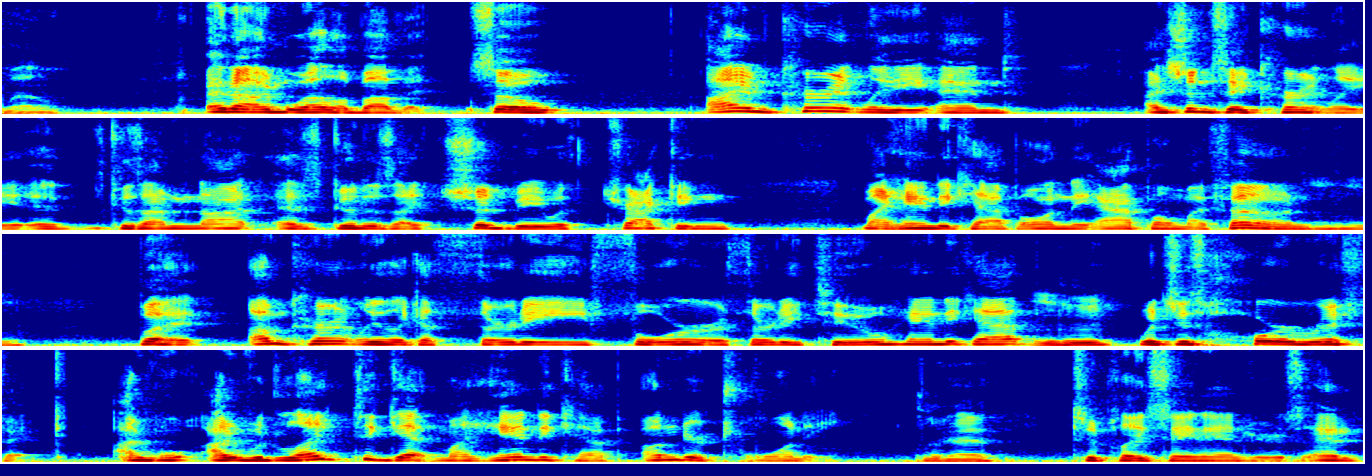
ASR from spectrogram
well. And I'm well above it. So I am currently and I shouldn't say currently because I'm not as good as I should be with tracking my handicap on the app on my phone. But I'm currently like a 34 or 32 handicap, Mm-hmm. which is horrific. I w- I would like to get my handicap under 20 Okay. To play St. Andrews. And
